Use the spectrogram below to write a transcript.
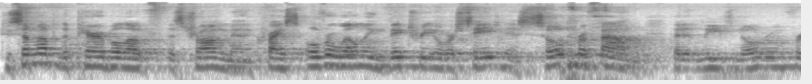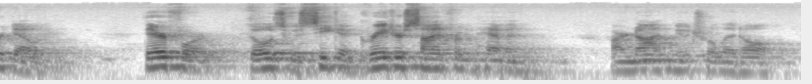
To sum up the parable of the strong man, Christ's overwhelming victory over Satan is so profound that it leaves no room for doubt. Therefore, those who seek a greater sign from heaven are not neutral at all.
